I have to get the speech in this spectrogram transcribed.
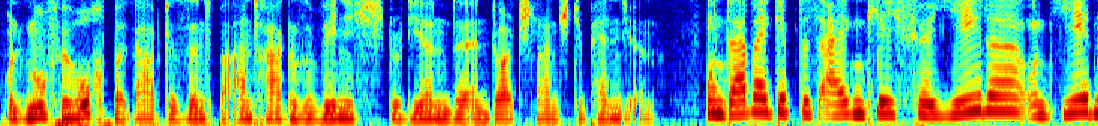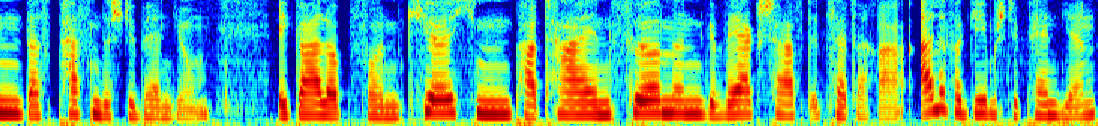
und nur für Hochbegabte sind, beantragen so wenig Studierende in Deutschland Stipendien. Und dabei gibt es eigentlich für jede und jeden das passende Stipendium egal ob von Kirchen, Parteien, Firmen, Gewerkschaft etc. Alle vergeben Stipendien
